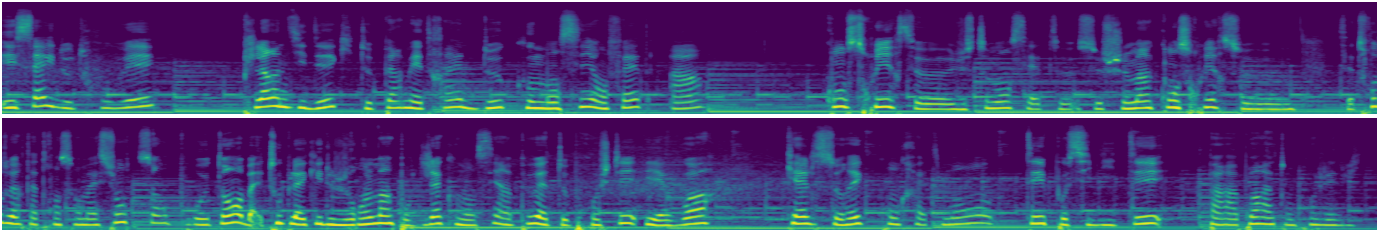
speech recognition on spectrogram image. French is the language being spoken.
essaye de trouver plein d'idées qui te permettraient de commencer en fait à construire ce, justement ce chemin, construire ce, cette route vers ta transformation sans pour autant bah, tout plaquer du jour au lendemain pour déjà commencer un peu à te projeter et à voir quelles seraient concrètement tes possibilités par rapport à ton projet de vie.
